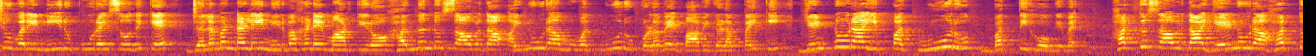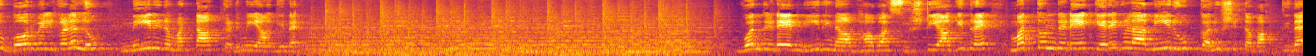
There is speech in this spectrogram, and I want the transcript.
ಹೆಚ್ಚುವರಿ ನೀರು ಪೂರೈಸೋದಕ್ಕೆ ಜಲಮಂಡಳಿ ನಿರ್ವಹಣೆ ಮಾಡ್ತಿರೋ ಹನ್ನೊಂದು ಸಾವಿರದ ಐನೂರ ಮೂವತ್ಮೂರು ಕೊಳವೆ ಬಾವಿಗಳ ಪೈಕಿ ಎಂಟುನೂರ ಇಪ್ಪತ್ಮೂರು ಬತ್ತಿ ಹೋಗಿವೆ. ಹತ್ತು ಸಾವಿರದ ಏಳ್ನೂರ ಹತ್ತು ಬೋರ್ವೆಲ್ಗಳಲ್ಲೂ ನೀರಿನ ಮಟ್ಟ ಕಡಿಮೆಯಾಗಿದೆ. ಒಂದೆಡೆ ನೀರಿನ ಅಭಾವ ಸೃಷ್ಟಿಯಾಗಿದ್ರೆ ಮತ್ತೊಂದೆಡೆ ಕೆರೆಗಳ ನೀರು ಕಲುಷಿತವಾಗ್ತಿದೆ.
